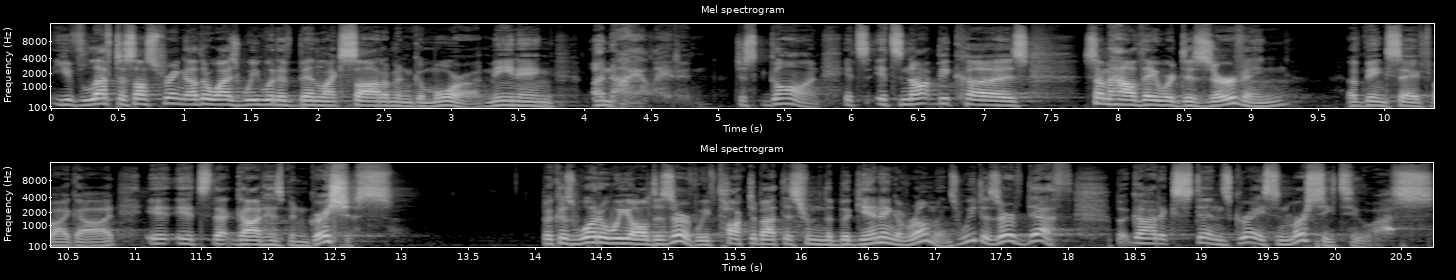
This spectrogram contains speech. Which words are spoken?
You've left us offspring, otherwise we would have been like Sodom and Gomorrah, meaning annihilated, just gone. It's, it's not because somehow they were deserving of being saved by God, it, it's that God has been gracious. Because what do we all deserve? We've talked about this from the beginning of Romans. We deserve death, but God extends grace and mercy to us.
